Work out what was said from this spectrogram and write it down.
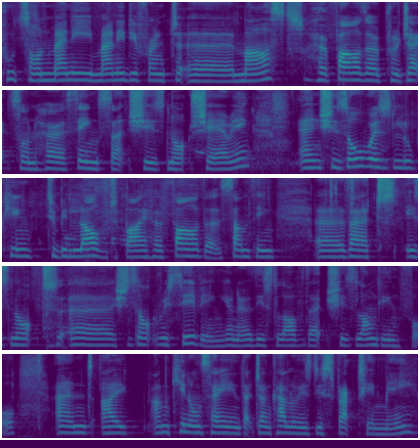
puts on many, many different uh, masks. Her father projects on her things that she's not sharing. And she's always looking to be loved by her father, something uh, that is not, uh, she's not receiving, you know, this love that she's longing for. And I, I'm keen on saying that Giancarlo is distracting me,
